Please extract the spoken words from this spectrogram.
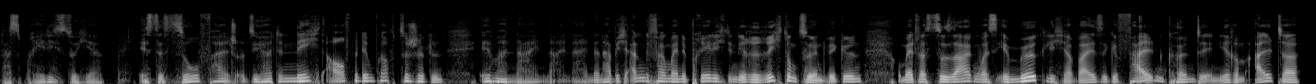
was predigst du hier? Ist es so falsch? Und sie hörte nicht auf, mit dem Kopf zu schütteln. Immer nein, nein, nein. Dann habe ich angefangen, meine Predigt in ihre Richtung zu entwickeln, um etwas zu sagen, was ihr möglicherweise gefallen könnte in ihrem Alter.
